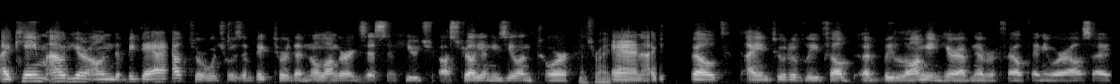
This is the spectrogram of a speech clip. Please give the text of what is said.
I came out here on the Big Day Out tour, which was a big tour that no longer exists, a huge Australia New Zealand tour. That's right. And I felt, I intuitively felt a belonging here. I've never felt anywhere else. I,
